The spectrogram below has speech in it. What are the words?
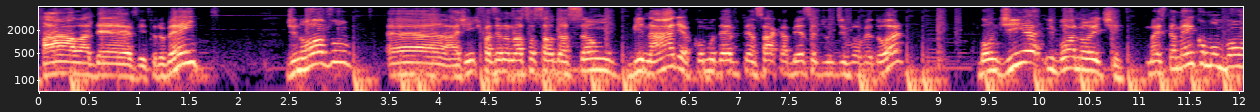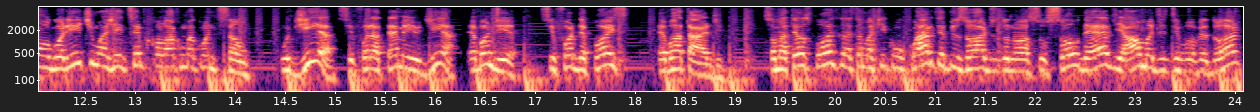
Fala, Dev, tudo bem? De novo, é, a gente fazendo a nossa saudação binária, como deve pensar a cabeça de um desenvolvedor. Bom dia e boa noite. Mas também, como um bom algoritmo, a gente sempre coloca uma condição. O dia, se for até meio-dia, é bom dia. Se for depois, é boa tarde. Sou Matheus Pontes, nós estamos aqui com o quarto episódio do nosso Soul Dev, Alma de Desenvolvedor.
